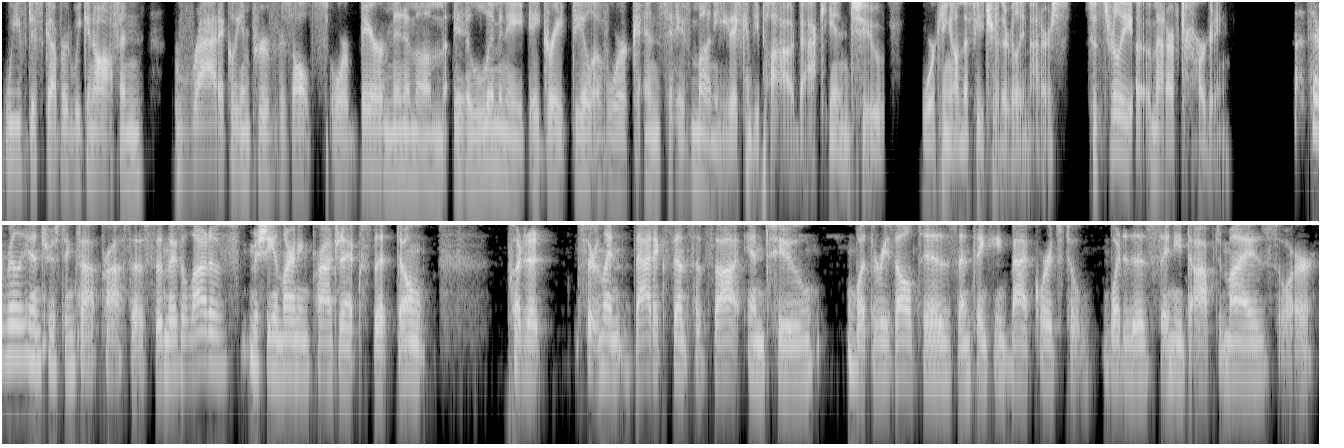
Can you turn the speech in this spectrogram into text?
we've discovered we can often radically improve results or bare minimum eliminate a great deal of work and save money that can be plowed back into working on the feature that really matters. So it's really a matter of targeting. That's a really interesting thought process. And there's a lot of machine learning projects that don't put it certainly that extensive thought into what the result is and thinking backwards to what it is they need to optimize or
